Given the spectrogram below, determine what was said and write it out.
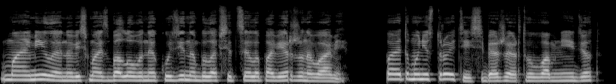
Моя милая, но весьма избалованная кузина была всецело повержена вами, поэтому не стройте из себя жертву, вам не идет.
